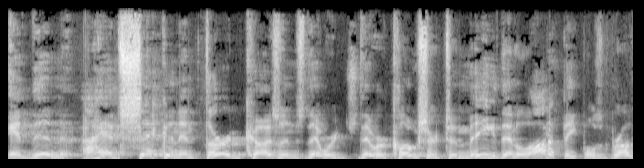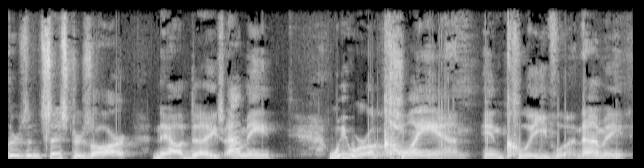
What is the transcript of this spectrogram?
And then I had second and third cousins that were, that were closer to me than a lot of people's brothers and sisters are nowadays. I mean, we were a clan in Cleveland. I mean,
